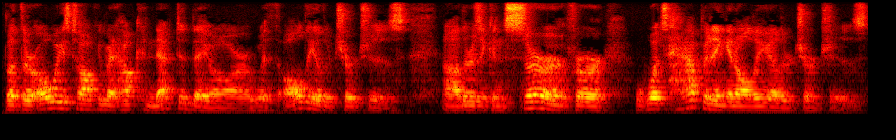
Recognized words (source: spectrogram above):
but they're always talking about how connected they are with all the other churches. Uh, there's a concern for what's happening in all the other churches.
